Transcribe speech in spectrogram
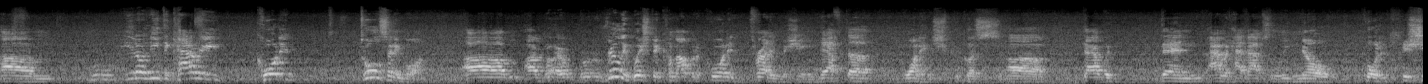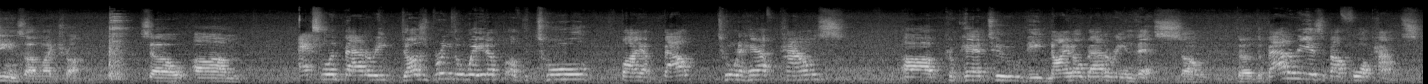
um, you don't need to carry corded tools anymore. Um, I, I, really wish they'd come out with a corded threading machine, after one inch, because uh, that would then I would have absolutely no corded machines on my truck. So, um, excellent battery, does bring the weight up of the tool by about two and a half pounds uh, compared to the 9.0 battery in this. So the, the battery is about four pounds,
